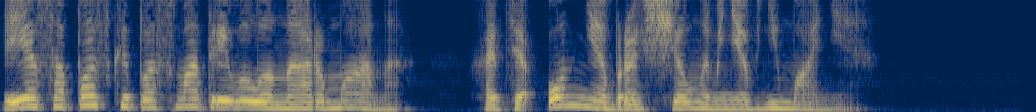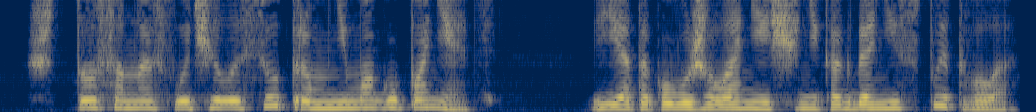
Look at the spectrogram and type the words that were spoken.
Я с опаской посматривала на Армана, хотя он не обращал на меня внимания. Что со мной случилось утром, не могу понять. Я такого желания еще никогда не испытывала.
